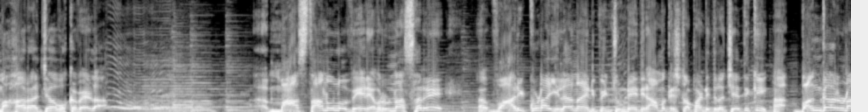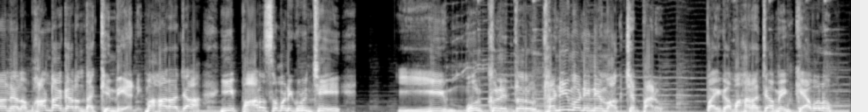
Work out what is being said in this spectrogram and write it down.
మహారాజా ఒకవేళ మా స్థానంలో వేరెవరున్నా సరే వారికి కూడా ఇలానే అనిపించుండేది రామకృష్ణ పండితుల చేతికి. ఆ, బంగారు నాణేల భాండాగారం దక్కింది అని. మహారాజా ఈ పారసమణి గురించి ఈ మూర్ఖులిద్దరూ ధనిమణినే మాకు చెప్పారు. పైగా మహారాజా మేం కేవలం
